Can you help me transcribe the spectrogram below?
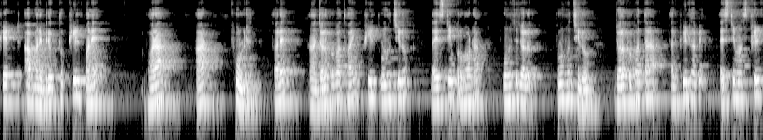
ফেট আপ মানে বিরক্ত, ফিল্ড মানে ভরা আর ফুল্ড। তাহলে জলপ্রপাত হয় ফিল্ড পূর্ণ হচ্ছিল দ্য স্টিম প্রবাহটা পূর্ণ হচ্ছে জল, পূরণ হচ্ছিল জলপ্রপাত দ্বারা। তাহলে ফিল্ড হবে দ্য স্টিম ওয়াজ ফিল্ড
